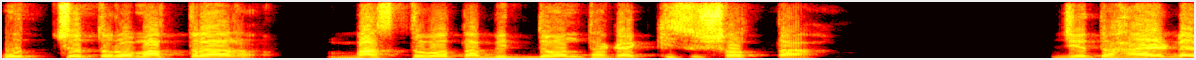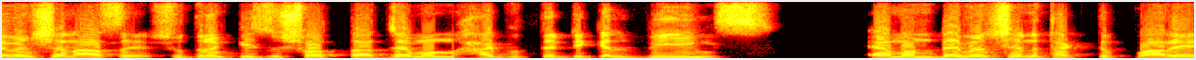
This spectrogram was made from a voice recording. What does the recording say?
উচ্চতর মাত্রার বাস্তবতা বিদ্যমান থাকা কিছু সত্তা, যেহেতু হায়ার ডাইমেনশন আছে, সুতরাং কিছু সত্তা, যেমন হাইপোথেটিক্যাল বিইংস এমন ডাইমেনশনে থাকতে পারে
